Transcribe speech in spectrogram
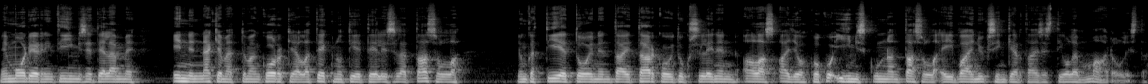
Me modernit ihmiset elämme ennen näkemättömän korkealla teknotieteellisellä tasolla, jonka tietoinen tai tarkoituksellinen alasajo koko ihmiskunnan tasolla ei vain yksinkertaisesti ole mahdollista.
